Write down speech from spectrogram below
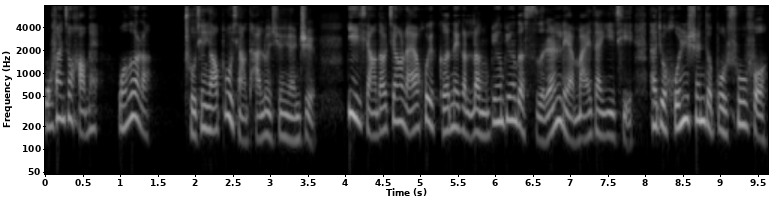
午饭做好没？我饿了。楚清瑶不想谈论轩辕志，一想到将来会和那个冷冰冰的死人脸埋在一起，他就浑身的不舒服。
